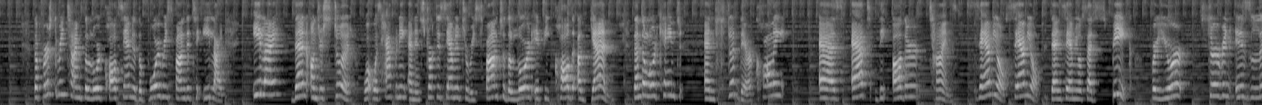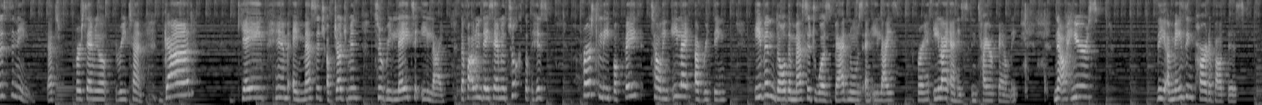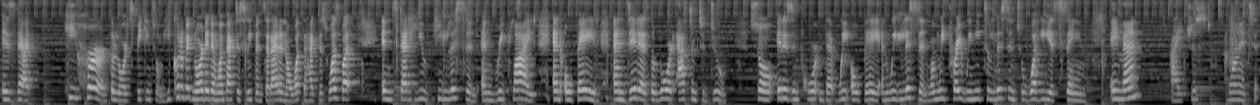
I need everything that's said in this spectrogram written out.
The first three times the Lord called Samuel, the boy responded to Eli. Eli then understood what was happening and instructed Samuel to respond to the Lord if he called again. Then the Lord came to, and stood there, calling as at the other times. Samuel, Samuel. Then Samuel said, Speak, for your servant is listening. That's 1 Samuel 3:10. God gave him a message of judgment to relay to Eli. The following day, Samuel took the, his first leap of faith, telling Eli everything, even though the message was bad news and Eli's for Eli and his entire family. Now, here's the amazing part about this is that he heard the Lord speaking to him. He could have ignored it and went back to sleep and said, I don't know what the heck this was, but instead he he listened and replied and obeyed and did as the Lord asked him to do. So it is important that we obey and we listen. When we pray, we need to listen to what he is saying. Amen. I just wanted to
